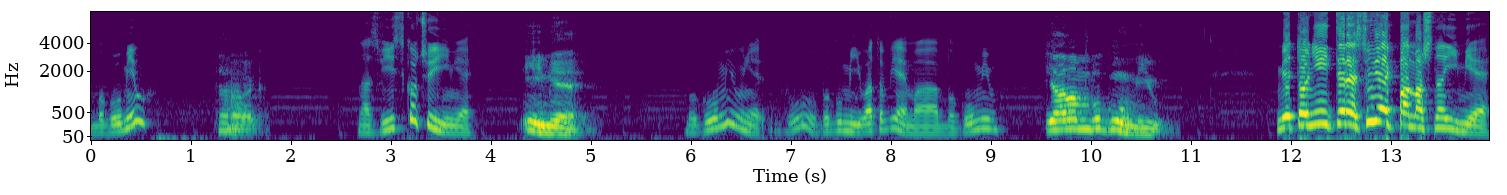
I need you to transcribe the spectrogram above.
Bogumił? Tak. Nazwisko czy imię? Imię. Bogumił? Nie. Uu, Bogumiła to wiem, a Bogumił? Ja mam Bogumił. Mnie to nie interesuje jak pan masz na imię.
